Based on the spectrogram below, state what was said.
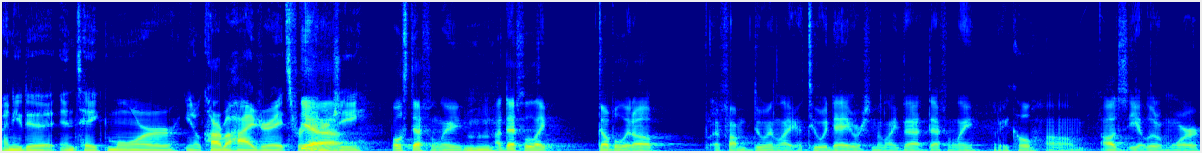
I need to intake more, you know, carbohydrates for energy. Most definitely. I definitely like double it up if I'm doing like a two a day or something like that. Definitely. Very cool. Um, I'll just eat a little more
